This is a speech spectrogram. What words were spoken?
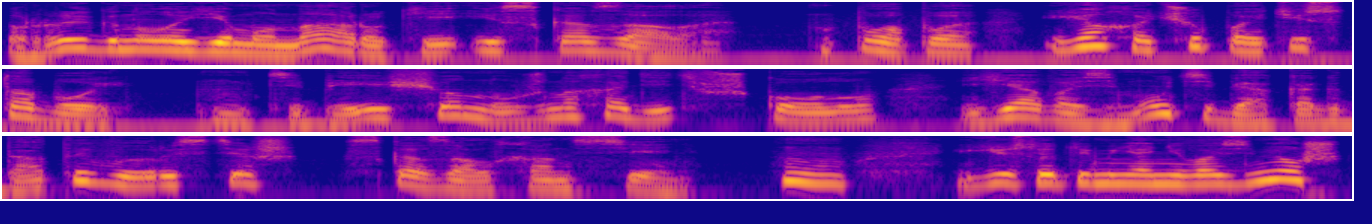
прыгнула ему на руки и сказала, «Папа, я хочу пойти с тобой. Тебе еще нужно ходить в школу. Я возьму тебя, когда ты вырастешь», — сказал Хан Сень. «Хм, если ты меня не возьмешь,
